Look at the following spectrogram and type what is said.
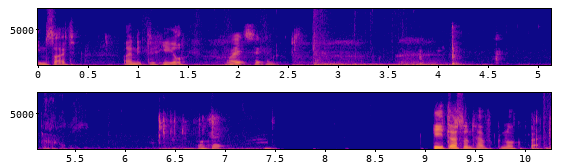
inside. I need to heal. Wait a second. Okay. He doesn't have knockback.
